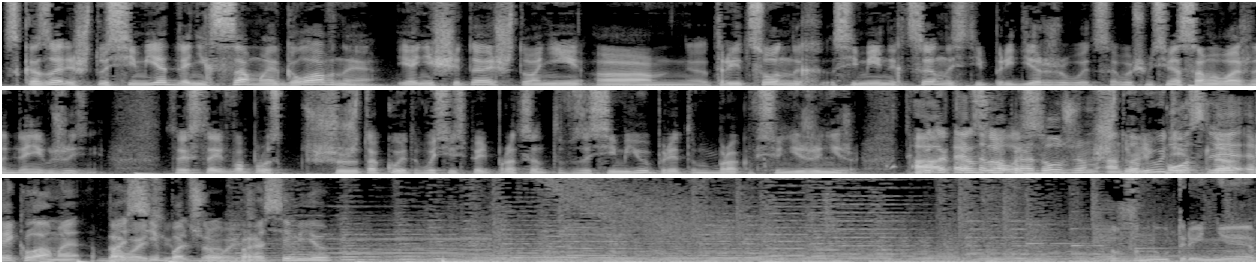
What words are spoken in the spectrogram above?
сказали, что семья для них самое главное, и они считают, что они э, традиционных семейных ценностей придерживаются. В общем, семья самая важная для них в жизни. То есть стоит вопрос, что же такое-то? 85% за семью, при этом браков все ниже и ниже. Так а вот это мы продолжим, что Антон, люди... после да. рекламы. Давайте, Спасибо большое. Давайте. Про семью. Внутренняя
